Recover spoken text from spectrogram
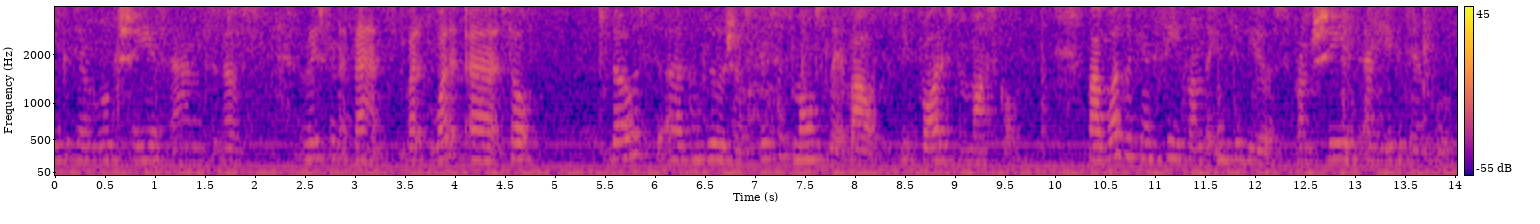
Yekaterinburg Shies and those recent events. But what, uh, so those uh, conclusions, this is mostly about big protest in Moscow. But what we can see from the interviews from Shies and Yekaterinburg,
